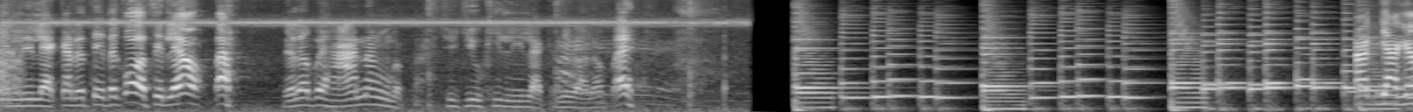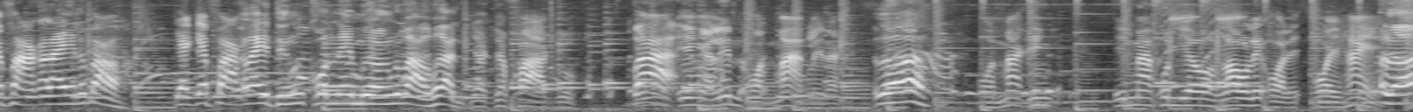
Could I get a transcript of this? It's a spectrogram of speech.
กินรีแลกซ์กันเตะตะกร้อเสร็จแล้วไปเดี๋ยวเราไปหานั่งแบบชิวๆคินรีแลกซ์กันดีกว่านะไป อยากอยากจะฝากอะไรหรือเปล่า อยากจะฝากอะไรถึงคนในเมืองหรือเปล่าเพื่อน อยากจะฝากอยู่ ว่าเองอะเล่นอ่อนมากเลยนะ เหรออ่อนมากเองเองมาคนเดียวเราเลยอ่อยอ่อยให้ เหรอ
